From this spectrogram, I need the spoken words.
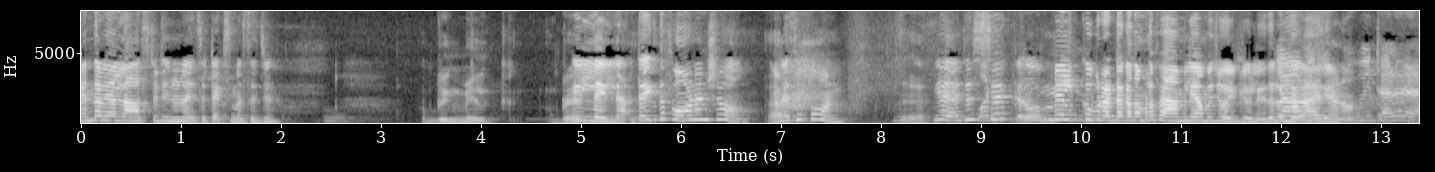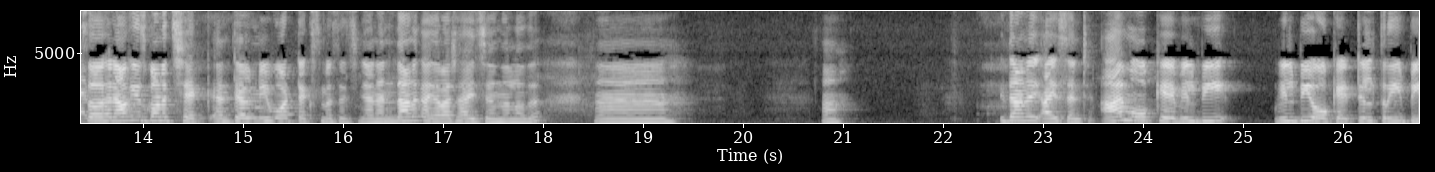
എന്താണ് ഞാൻ ലാസ്റ്റ് ഡിനു അയച്ച ടെക്സ്റ്റ് മെസ്സേജ്. ഇല്ല ഇല്ല. Take the phone and show phone. Milk bread ഒക്കെ നമ്മൾ ഫാമിലി ആകുമ്പോൾ ചോദിക്കൂലേ? ഇത് വലിയ കാര്യമാണോ. So now he's gone check and tell me what text message ഞാൻ എന്താണ് കഴിഞ്ഞ പ്രാവശ്യം അയച്ചതെന്നുള്ളത് ആ. ഇതാണ് I sent. I am okay will be will be okay till three P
